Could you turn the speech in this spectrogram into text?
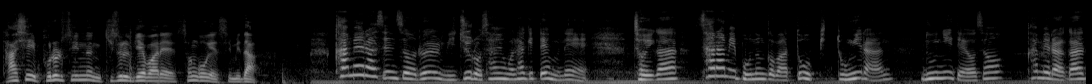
다시 부를 수 있는 기술 개발에 성공했습니다. 카메라 센서를 위주로 사용을 하기 때문에 저희가 사람이 보는 것과 또 비- 동일한 눈이 되어서 카메라가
